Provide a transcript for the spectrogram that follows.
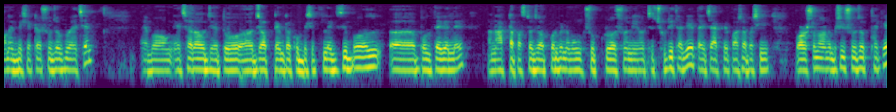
অনেক বেশি একটা সুযোগ রয়েছে। এবং এছাড়াও যেহেতু জব টাইমটা খুব বেশি ফ্লেক্সিবল বলতে গেলে মানে আটটা পাঁচটা জব করবেন এবং শুক্র, শনি হচ্ছে ছুটি থাকে, তাই চাকরির পাশাপাশি পড়াশোনার অনেক বেশি সুযোগ থাকে।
